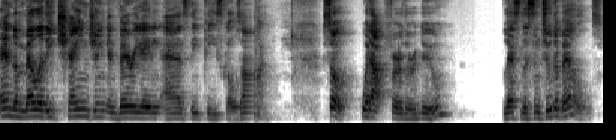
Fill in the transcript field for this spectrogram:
and the melody changing and varying as the piece goes on. So, without further ado, let's listen to the bells.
